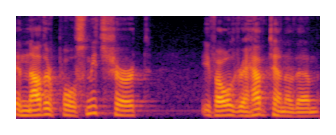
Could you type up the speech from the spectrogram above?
Another Paul Smith shirt, if I already have 10 of them,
